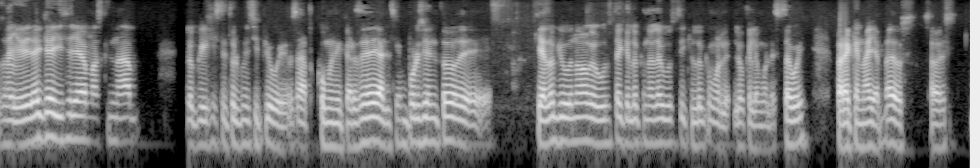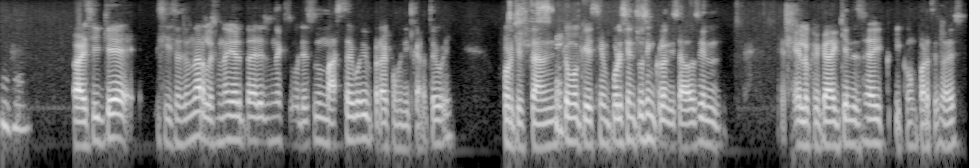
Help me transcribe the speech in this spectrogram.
O sea, yo diría que ahí sería más que nada lo que dijiste tú al principio, güey. O sea, comunicarse al 100% de qué es lo que uno le gusta, qué es lo que no le gusta y qué es lo que, mole- lo que le molesta, güey, para que no haya pedos, ¿sabes? Ujú. Ahora sí que si estás en una relación abierta, eres un, ex- eres un máster, güey, para comunicarte, güey. Porque están Sí. como que 100% sincronizados en, en lo que cada quien desea y, y comparte, ¿sabes?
